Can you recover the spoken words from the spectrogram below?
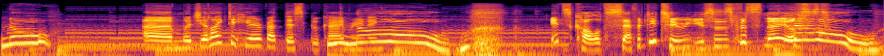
No. Um, would you like to hear about this book I'm reading? no. It's called 72 Uses for Snails. no.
